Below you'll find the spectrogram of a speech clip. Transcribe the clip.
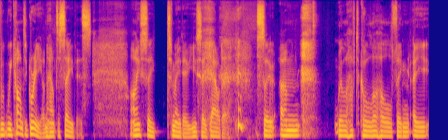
we can't agree on how to say this. I say tomato, you say gouda. so um, we'll have to call the whole thing a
